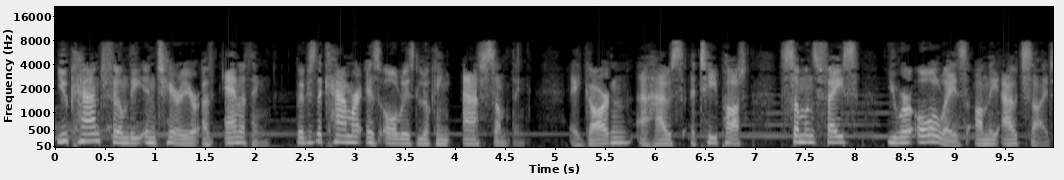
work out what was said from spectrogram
You can't film the interior of anything because the camera is always looking at something. A garden, a house, a teapot, someone's face, you are always on the outside.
